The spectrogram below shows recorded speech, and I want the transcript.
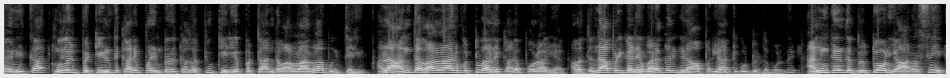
பயணித்தார். முதல் பெட்டியிலிருந்து கருப்பு என்பதற்காக தூக்கி எறியப்பட்டார்ன்ற வரலாறுலாம் நமக்கு தெரியும். ஆனால் அந்த வரலாறு மட்டும் அதை கள போராடியார் அவர் தென்னாப்பிரிக்காவை வழக்கறிஞராக பணியாற்றி கொண்டிருந்த பொழுது அங்கிருந்த பிரிட்டோரிய அரசு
